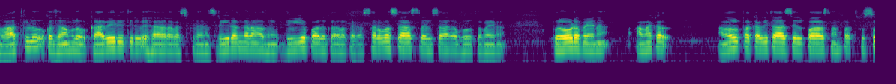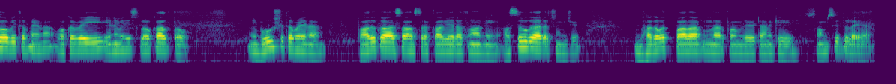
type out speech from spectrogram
రాత్రిలో ఒక జాములో కావేరీ తిరువిహార రసకుడైన శ్రీరంగనాథుని దివ్య పాదుకాలపైన సర్వశాస్త్ర విసారభూతమైన పురౌఢమైన అనక అనల్ప కవితా శిల్ప సంపత్ సుశోభితమైన ఒక వెయ్యి ఎనిమిది శ్లోకాలతో విభూషితమైన పాదుకా శాస్త్ర కావ్యరత్నాన్ని అసువుగా రచించి భగవత్పాదాలను అర్పణం చేయటానికి సంసిద్ధులయ్యారు.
